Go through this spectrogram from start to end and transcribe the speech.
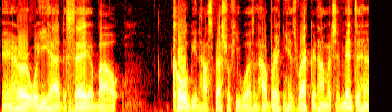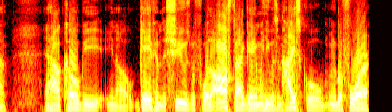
and heard what he had to say about Kobe and how special he was and how breaking his record, how much it meant to him and how Kobe, you know, gave him the shoes before the All Star game when he was in high school, before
